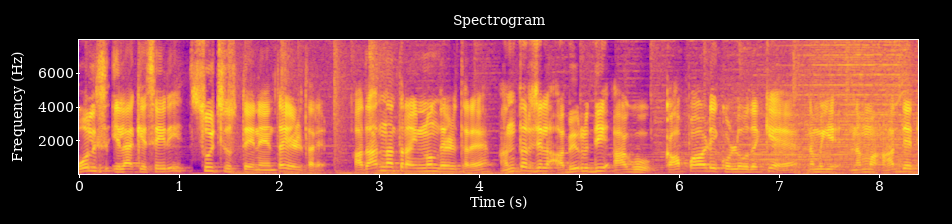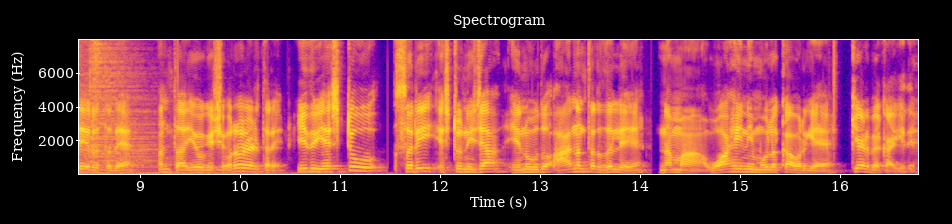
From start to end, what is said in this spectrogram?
ಪೊಲೀಸ್ ಇಲಾಖೆ ಸೇರಿ ಸೂಚಿಸುತ್ತೇನೆ ಅಂತ ಹೇಳ್ತಾರೆ. ಅದಾದ ನಂತರ ಇನ್ನೊಂದು ಹೇಳ್ತಾರೆ, ಅಂತರ್ಜಲ ಅಭಿವೃದ್ಧಿ ಹಾಗೂ ಕಾಪಾಡಿಕೊಳ್ಳುವುದಕ್ಕೆ ನಮಗೆ ನಮ್ಮ ಆದ್ಯತೆ ಇರುತ್ತದೆ ಅಂತ ಯೋಗೇಶ್ ಅವರು ಹೇಳ್ತಾರೆ. ಇದು ಎಷ್ಟು ಸರಿ, ಎಷ್ಟು ನಿಜ ಎನ್ನುವುದು ಆ ನಂತರದಲ್ಲಿ ನಮ್ಮ ವಾಹಿನಿ ಮೂಲಕ ಅವರಿಗೆ ಕೇಳಬೇಕಾಗಿದೆ.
